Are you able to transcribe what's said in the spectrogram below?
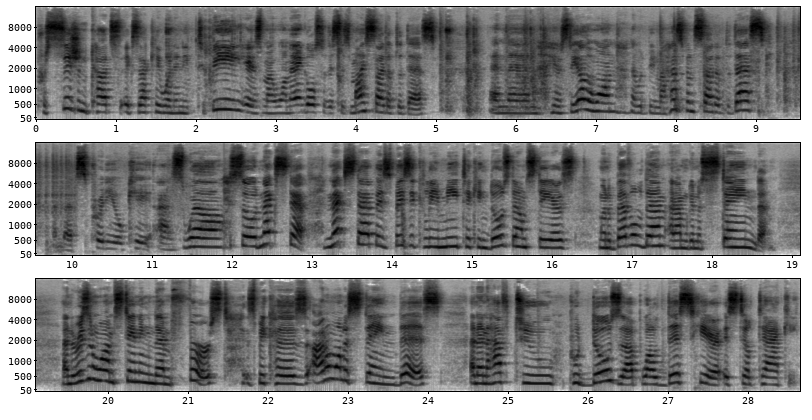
precision cuts exactly where they need to be. Here's my one angle, so this is my side of the desk. And then here's the other one, that would be my husband's side of the desk. And that's pretty okay as well. So next step. Next step is basically me taking those downstairs. I'm to bevel them and I'm going to stain them. And the reason why I'm staining them first is because I don't want to stain this and then have to put those up while this here is still tacky.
